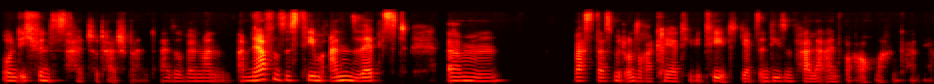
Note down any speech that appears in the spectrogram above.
Und ich finde es halt total spannend. Also wenn man am Nervensystem ansetzt, ähm, was das mit unserer Kreativität jetzt in diesem Falle einfach auch machen kann. Ja.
